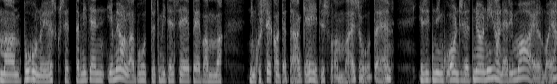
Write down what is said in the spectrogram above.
mä oon puhunut joskus, että miten, ja me ollaan puhuttu, että miten CP-vamma niin kuin sekoitetaan kehitysvammaisuuteen. Ja sitten niin on sille, että ne on ihan eri maailmoja.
